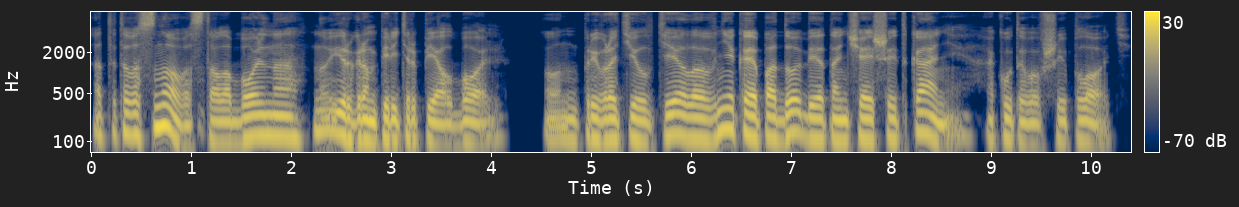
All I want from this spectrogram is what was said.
от этого снова стало больно, но Ирграм перетерпел боль. Он превратил тело в некое подобие тончайшей ткани, окутывавшей плоть,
